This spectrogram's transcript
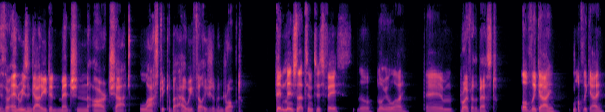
Is there any reason, Gary, you didn't mention our chat last week about how we felt he should have been dropped? Didn't mention that to him to his face. No, not gonna lie. Um, Probably for the best. lovely guy, lovely guy.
